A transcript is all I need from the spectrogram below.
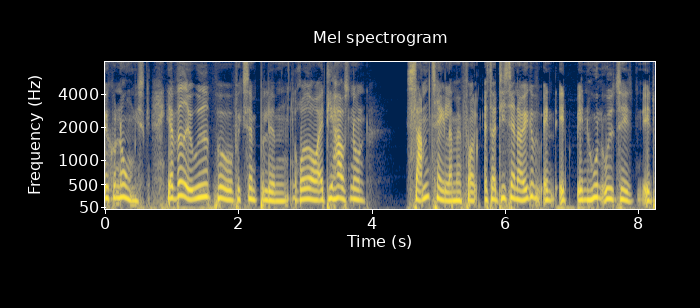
Økonomisk. Jeg ved jo ude på for eksempel øhm, Rødovre, at de har jo sådan nogle samtaler med folk. Altså, de sender jo ikke en, et, en hund ud til et, et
